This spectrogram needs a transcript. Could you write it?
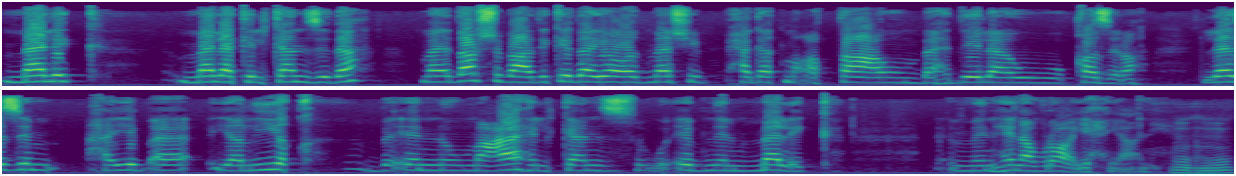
ملك ملك الكنز ده ما يقدرش بعد كده يقعد ماشي بحاجات مقطعة ومبهدلة وقذرة. لازم هيبقى يليق بأنه معاه الكنز وابن الملك من هنا ورايح يعني.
